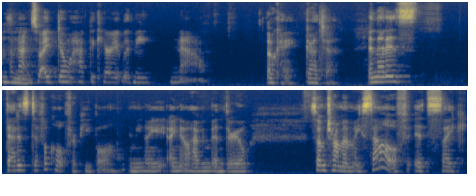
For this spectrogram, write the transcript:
i'm not so i don't have to carry it with me now Okay, gotcha. And that is that is difficult for people. I mean, I I know having been through some trauma myself, it's like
